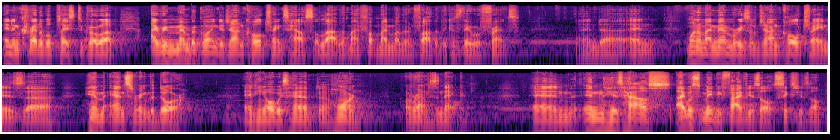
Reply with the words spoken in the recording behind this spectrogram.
an incredible place to grow up. I remember going to John Coltrane's house a lot with my, my mother and father because they were friends. And, uh, and one of my memories of John Coltrane is uh, him answering the door. And he always had a horn around his neck. And in his house, I was maybe five years old, six years old.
